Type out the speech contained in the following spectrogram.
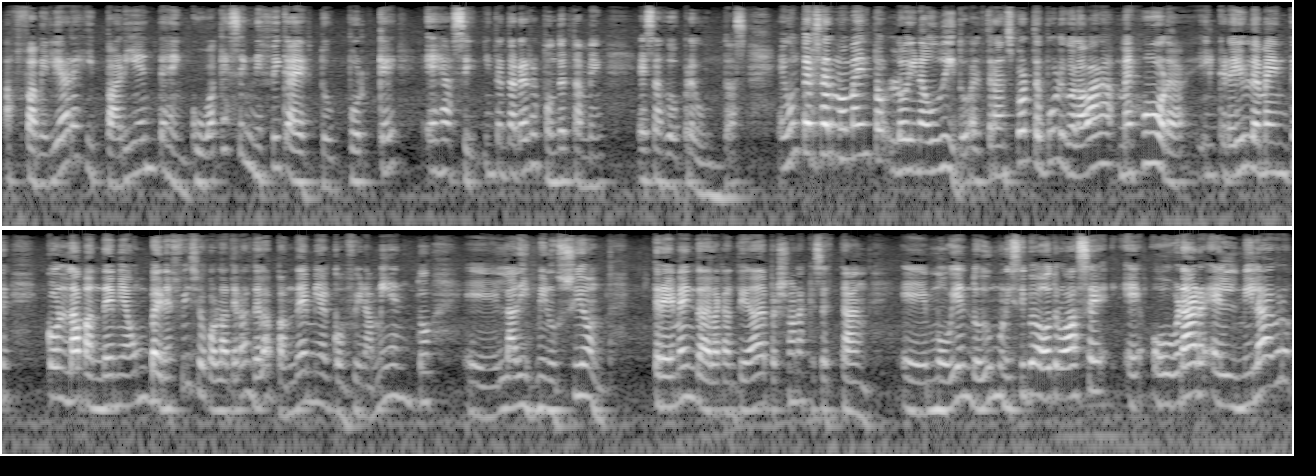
a familiares y parientes en Cuba. ¿Qué significa esto? ¿Por qué es así? Intentaré responder también esas dos preguntas. En un tercer momento, lo inaudito. El transporte público de La Habana mejora increíblemente con la pandemia, un beneficio colateral de la pandemia, el confinamiento, eh, la disminución tremenda de la cantidad de personas que se están eh, moviendo de un municipio a otro hace eh, obrar el milagro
